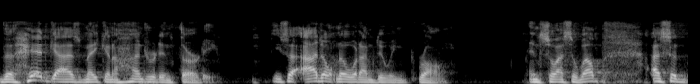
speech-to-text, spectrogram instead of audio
The head guy's making 130. He said, I don't know what I'm doing wrong. And so I said, well, I said,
